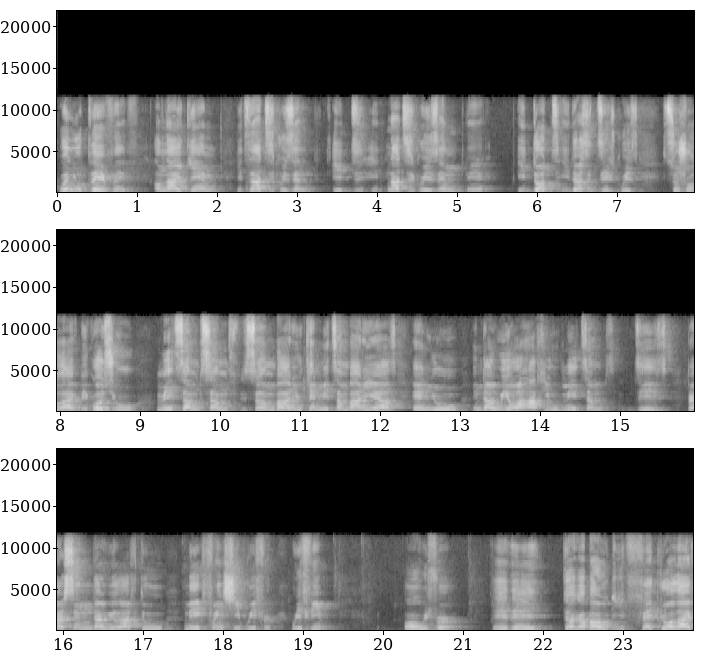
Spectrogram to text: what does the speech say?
When you play with online game, it's not decreasing. It it not decreasing. Uh, it don't it doesn't decrease social life because you meet some some somebody. You can meet somebody else, and you in that we all have, you meet some this person that will have to make friendship with with him or with her. Eh, They talk about affect your life,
